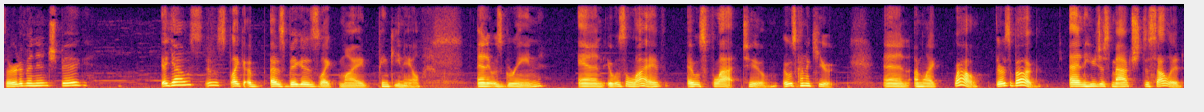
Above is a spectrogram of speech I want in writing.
third of an inch big. Uh, yeah, it was it was like a, as big as like my pinky nail, and it was green, and it was alive. It was flat too. It was kind of cute, and I'm like, wow, there's a bug, and he just matched the salad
